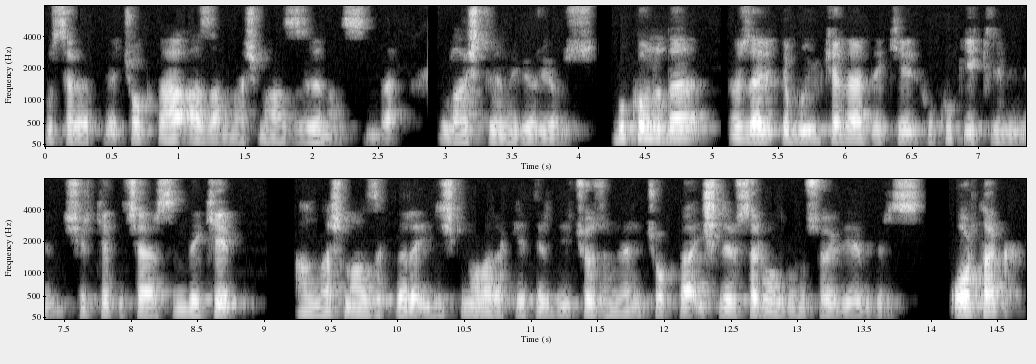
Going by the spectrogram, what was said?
bu sebeple çok daha az anlaşmazlığın aslında ulaştığını görüyoruz. Bu konuda özellikle bu ülkelerdeki hukuk ikliminin şirket içerisindeki anlaşmazlıklara ilişkin olarak getirdiği çözümlerin çok daha işlevsel olduğunu söyleyebiliriz. Ortak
